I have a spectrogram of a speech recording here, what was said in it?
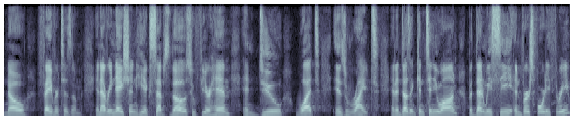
no favoritism. In every nation, he accepts those who fear him and do what is right. And it doesn't continue on, but then we see in verse 43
